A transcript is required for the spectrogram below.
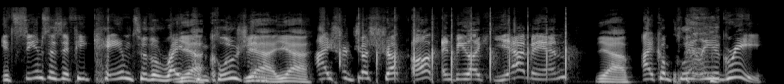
it seems as if he came to the right Yeah. conclusion. Yeah, yeah, I should just shut up and be like, "Yeah, man, yeah. I completely agree."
